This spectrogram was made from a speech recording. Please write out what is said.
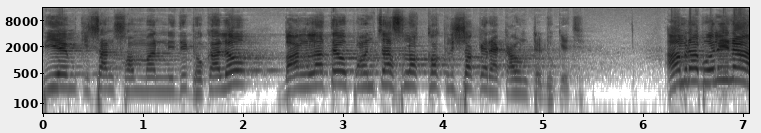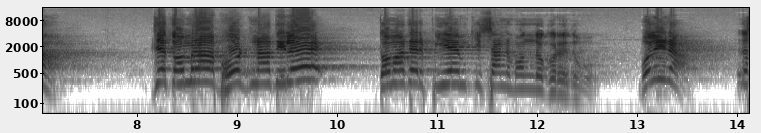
পিএম কিষাণ সম্মান নিধি ঢোকালো, বাংলাতেও পঞ্চাশ লক্ষ কৃষকের অ্যাকাউন্টে ঢুকেছে। আমরা বলি না যে তোমরা ভোট না দিলে তোমাদের পিএম কিষাণ বন্ধ করে দেবো। বলি না, এটা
